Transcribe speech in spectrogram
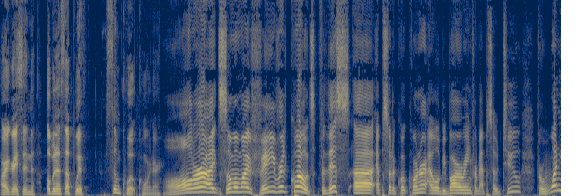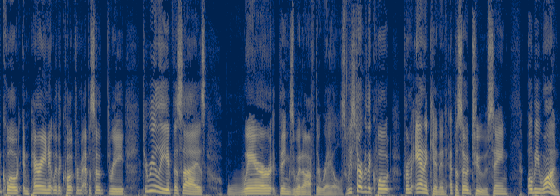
All right, Grayson, open us up with some quote corner. All right, some of my favorite quotes. For this uh, episode of Quote Corner, I will be borrowing from episode 2 for one quote and pairing it with a quote from episode 3 to really emphasize where things went off the rails. We start with a quote from Anakin in episode 2 saying, Obi Wan,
